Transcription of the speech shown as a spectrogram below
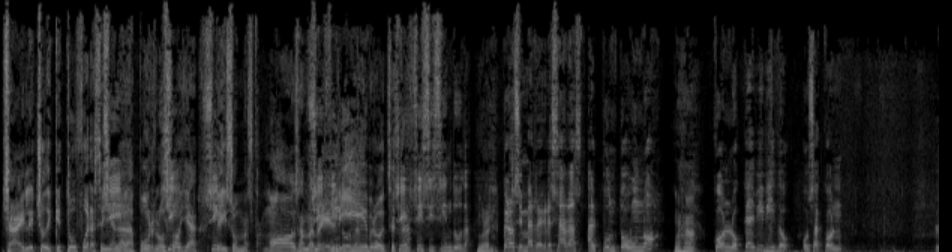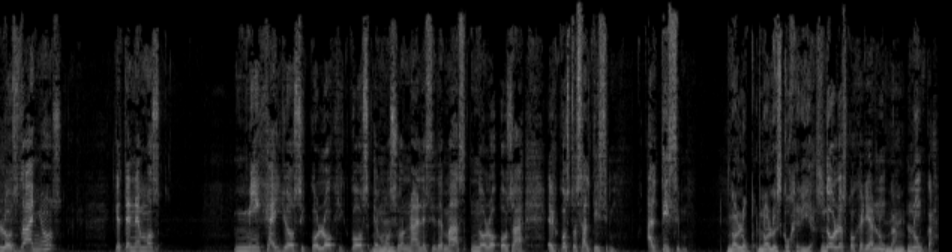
O sea, el hecho de que tú fueras Sí, señalada por Lozoya sí, sí. te hizo más famosa, más el duda. libro, etcétera. Sí, sí, sí, sin duda. Órale. Pero si me regresaras al punto uno, Ajá. con lo que he vivido, o sea, con los daños que tenemos mi hija y yo psicológicos, emocionales y demás, no lo, o sea, el costo es altísimo, altísimo. No lo, no lo escogerías. No lo escogería nunca, nunca.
